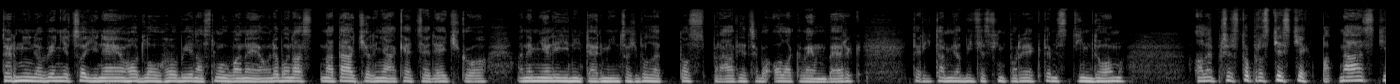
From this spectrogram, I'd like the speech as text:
termínově něco jiného dlouhodobě nasmlouvaného, nebo nas, natáčeli nějaké CDčko a neměli jiný termín, což byl letos právě třeba Ola Kvenberg, který tam měl být se svým projektem Steam Dom, ale přesto prostě z těch 15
